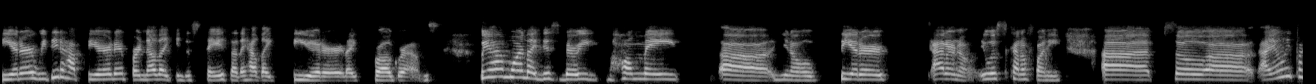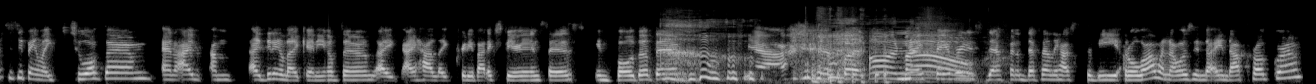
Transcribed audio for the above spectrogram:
theater. We did have theater, but not like in the states that they have like theater like programs. We have more like this very homemade, uh, you know, theater. I don't know. It was kind of funny. Uh, so uh, I only participated in like two of them, and I um I didn't like any of them. Like I had like pretty bad experiences in both of them. Yeah, but Oh, my no. favorite is definitely definitely has to be Trova when I was in that in that program.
